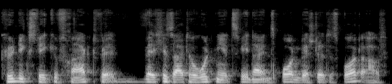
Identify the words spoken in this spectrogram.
Königsweg gefragt, welche Seite holt denn jetzt wen ins Board und wer stellt das Board auf?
